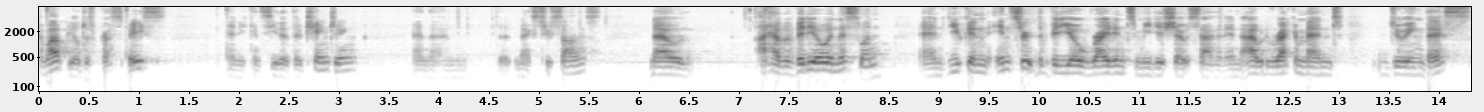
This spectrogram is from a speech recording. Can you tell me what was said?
come up, you'll just press space, and you can see that they're changing, and then the next two songs. Now, I have a video in this one, and you can insert the video right into MediaShout 7, and I would recommend doing this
